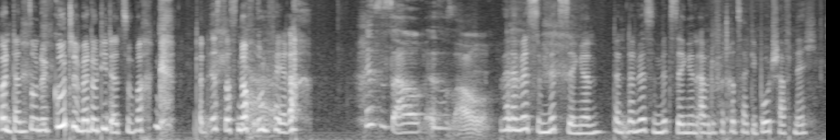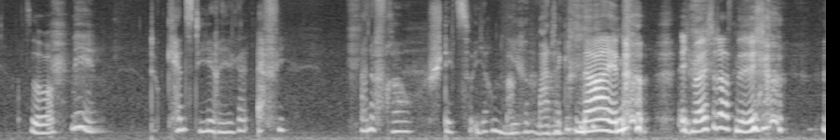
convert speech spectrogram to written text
und dann so eine gute Melodie dazu machen, dann ist das noch unfairer. Ist es auch, ist es auch. Weil dann willst du mitsingen. Dann, dann willst du mitsingen, aber du vertrittst halt die Botschaft nicht. So. Nee, kennst die Regel, Effi? Eine Frau steht zu ihrem Mann. Ihrem Mann. Nein, ich möchte das nicht.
